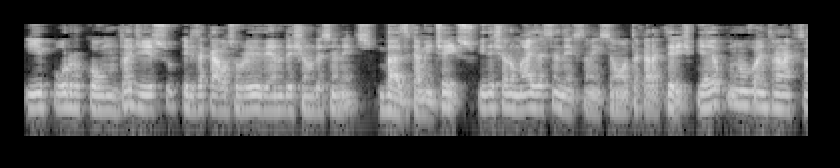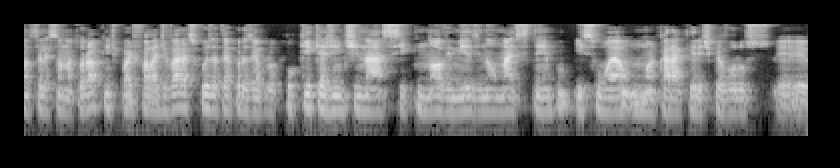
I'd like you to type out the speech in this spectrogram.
e por conta disso, eles acabam sobrevivendo deixando descendentes. Basicamente é isso. E deixando mais descendentes também, isso é uma outra característica. E aí eu não vou entrar na questão da seleção natural, porque a gente pode falar de várias coisas, até por exemplo, por que, que a gente nasce com nove meses e não mais tempo. Isso é uma característica evolução. É,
